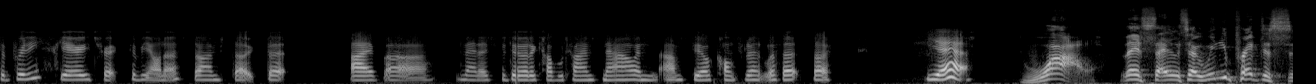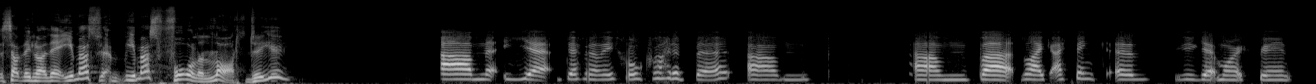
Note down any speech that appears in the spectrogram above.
a pretty scary trick to be honest. So I'm stoked that I've uh, managed to do it a couple times now and um, feel confident with it. So yeah. Wow. That's so. So when you practice something like that, you must you must fall a lot, do you? Um. Yeah, definitely fall quite a bit. Um. Um, but like I think as you get more experience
